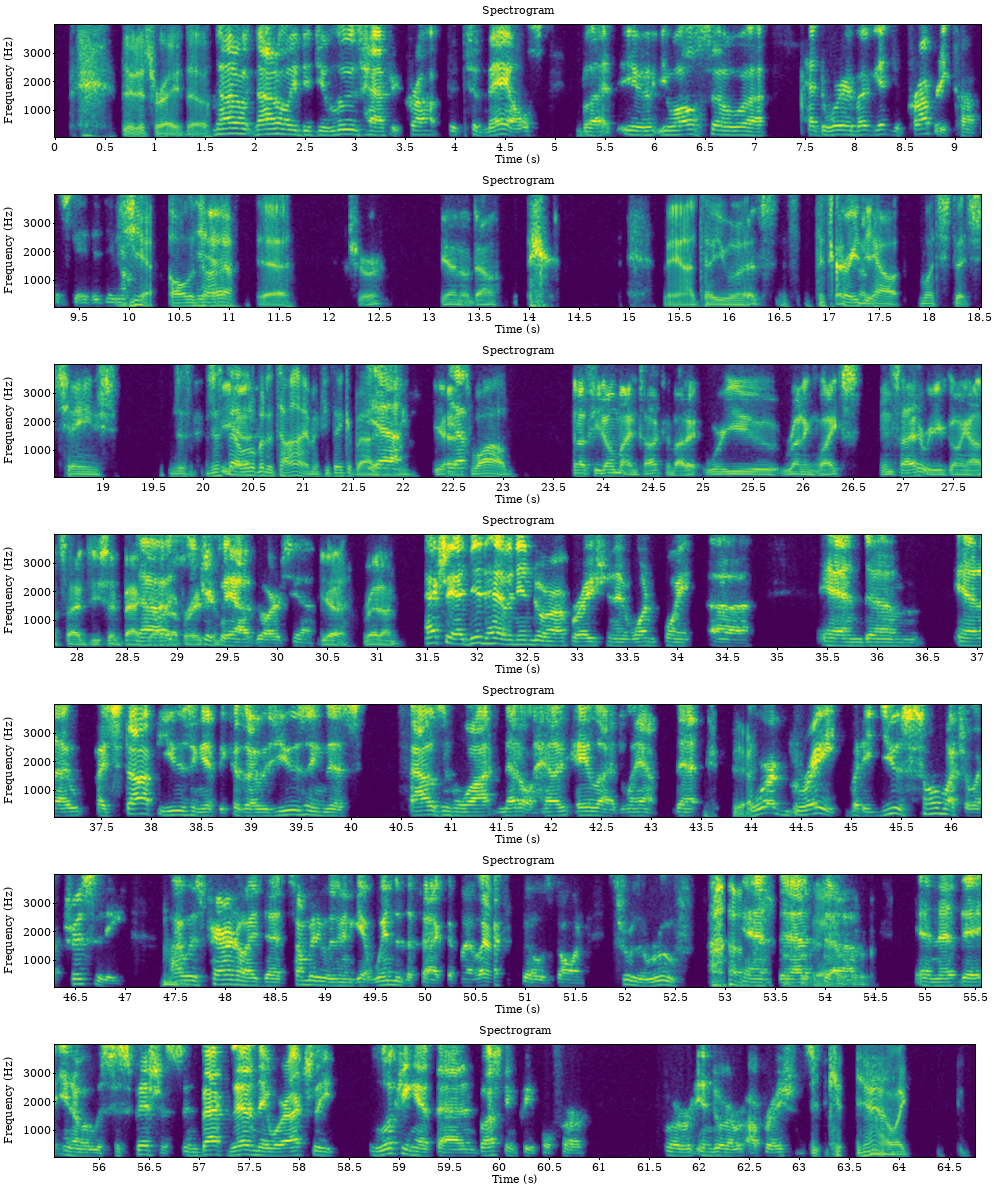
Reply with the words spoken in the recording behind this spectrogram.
Dude, it's right though. not, not only did you lose half your crop to, to males, but you you also uh, had to worry about getting your property confiscated. You know, Yeah, all the time. Yeah. sure. Yeah, no doubt. Man, I tell you what, That's it's it's crazy how much that's changed. Just just that little bit of time, if you think about it. Yeah. I mean, yeah. Yeah. it's wild. Now, if you don't mind talking about it, were you running lights inside, or were you going outside? You said backyard it's operation. strictly outdoors. Yeah, Yeah, right on. actually, I did have an indoor operation at one point, uh, and um, and I I stopped using it because I was using this thousand watt metal ha- halide lamp that Yeah. worked great, but it used so much electricity. Mm-hmm. I was paranoid that somebody was going to get wind of the fact that my electric bill was going through the roof, and that Yeah. uh, and that they, you know it was suspicious. And back then, they were actually looking at that and busting people for for indoor operations. It ca- Yeah, Mhm. like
